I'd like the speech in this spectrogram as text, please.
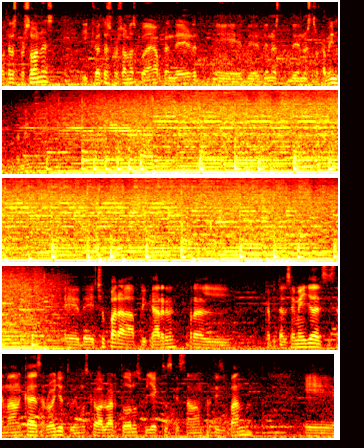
otras personas y que otras personas puedan aprender eh, de, de, nuestro, de, nuestro, camino también. Hecho, para aplicar para el Capital Semilla del Sistema Banca de Desarrollo tuvimos que evaluar todos los proyectos que estaban participando. Eh,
